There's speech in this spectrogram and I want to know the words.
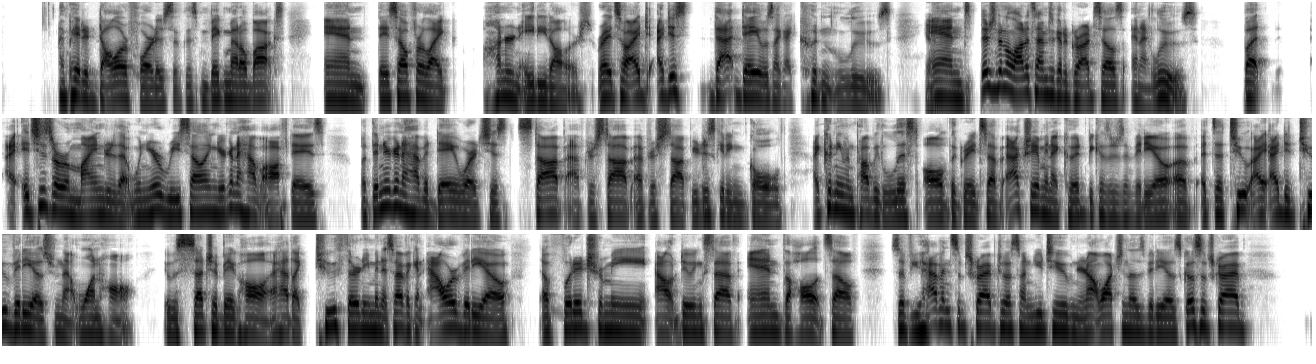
I paid a dollar for it. It was like this big metal box, and they sell for like $180, right? So I I just that day it was like I couldn't lose. Yeah. And there's been a lot of times I go to garage sales and I lose. But I, it's just a reminder that when you're reselling, you're going to have off days, but then you're going to have a day where it's just stop after stop after stop. You're just getting gold. I couldn't even probably list all of the great stuff. Actually, I mean, I could because there's a video of it's a two. I, I did two videos from that one haul. It was such a big haul. I had like two 30 minutes. So I have like an hour video of footage from me out doing stuff and the haul itself. So if you haven't subscribed to us on YouTube and you're not watching those videos, go subscribe.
